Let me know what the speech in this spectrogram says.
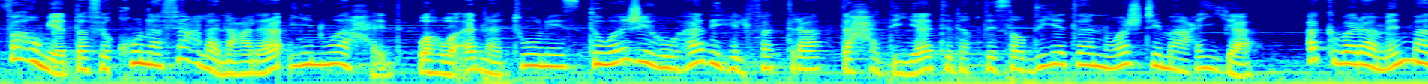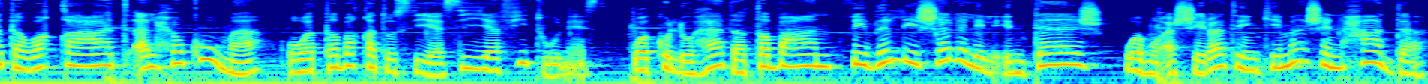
فهم يتفقون فعلا على رأي واحد وهو أن تونس تواجه هذه الفترة تحديات اقتصادية واجتماعية أكبر مما توقعت الحكومة. والطبقة السياسية في تونس. وكل هذا طبعا في ظل شلل الإنتاج ومؤشرات انكماش حادة.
